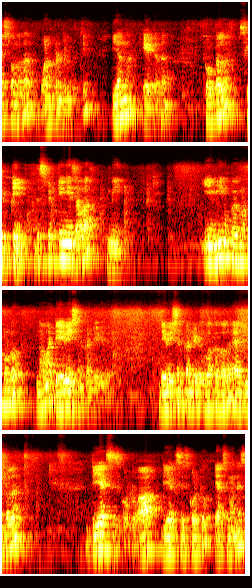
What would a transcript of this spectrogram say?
ಎಷ್ಟು ಬಂದದ? ಒನ್ ಟ್ವೆಂಟಿ ಬರುತ್ತೆ ಎನ್ ಏಯ್ಟ್ ಅದ. Total fifteen this fifteen is our mean ಈ ಮೀನ್ ಉಪಯೋಗ ಮಾಡಿಕೊಂಡು ನಾವು ಡೇವಿಯೇಷನ್ ಕಂಡುಹಿಡಿಬೇಕು ಡೇವಿಯೇಷನ್ ಕಂಡುಹಿಡಿದು ಗೊತ್ತದಲ್ಲ? As usual D X is equal to or D X is equal to X minus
